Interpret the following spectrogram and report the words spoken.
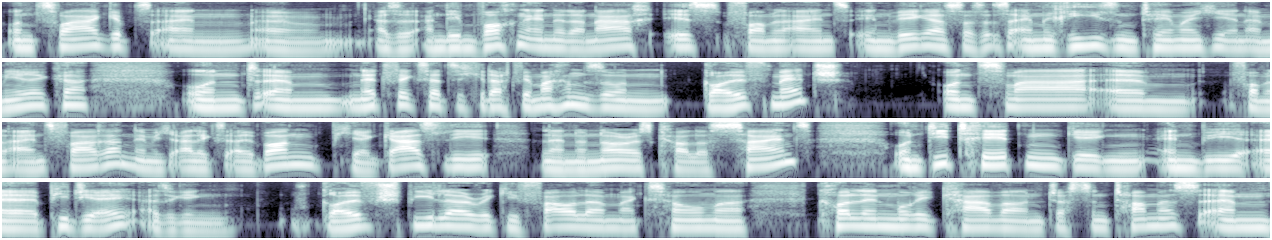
Und zwar gibt's ein, ähm, also an dem Wochenende danach ist Formel 1 in Vegas. Das ist ein Riesenthema hier in Amerika. Und ähm, Netflix hat sich gedacht, wir machen so ein Golfmatch und zwar ähm, Formel-1-Fahrer, nämlich Alex Albon, Pierre Gasly, Lando Norris, Carlos Sainz. Und die treten gegen NBA, äh, PGA, also gegen Golfspieler, Ricky Fowler, Max Homer, Colin Morikawa und Justin Thomas. Ähm,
